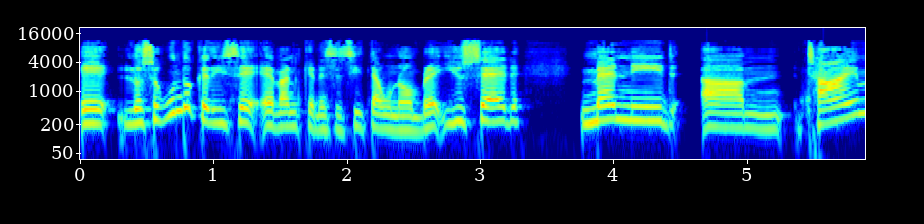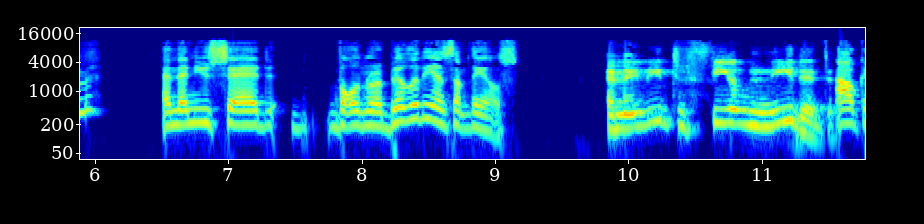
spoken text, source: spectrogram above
Eh, lo segundo que dice Evan que necesita un hombre, you said men need um, time, and then you said vulnerability and something else. And they need to feel needed. Ah, ok.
